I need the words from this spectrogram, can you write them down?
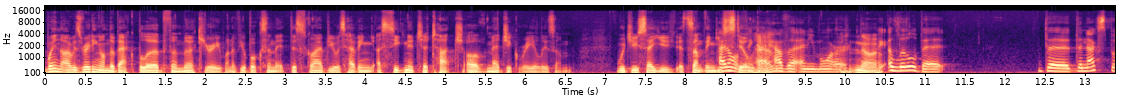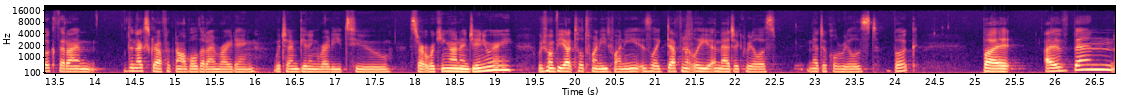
when I was reading on the back blurb for Mercury, one of your books, and it described you as having a signature touch of magic realism. Would you say you it's something you still have? i don't think have? i have that anymore No. Like, a little bit the the next book that i'm the next graphic novel that i'm writing which i'm getting ready to start working on in january which won't be out till 2020 is like definitely a magic realist magical realist book but i've been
